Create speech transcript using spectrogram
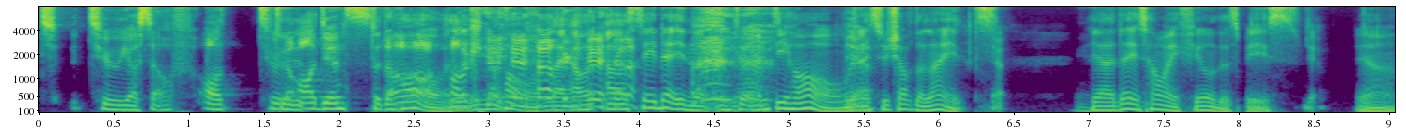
to, to yourself or to, To- the audience? to the Oh, hall, like in the hall. Like I'll, I'll say that in the into empty hall when Yeah. I switch off the lights. Yep. Yeah, that is how I feel the space. Yeah. Yeah.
